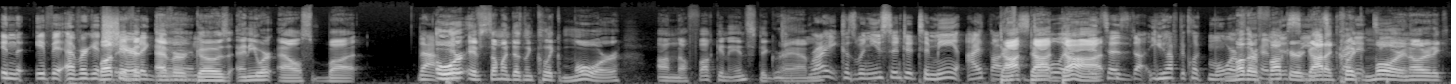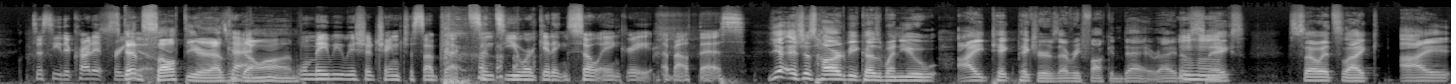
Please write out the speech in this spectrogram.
in the, if it ever gets but if shared it again, ever goes anywhere else, but that or pic- if someone doesn't click more on the fucking Instagram, right, because when you sent it to me, I thought Dot, dot, stole dot. It. it says dot- you have to click more. for him to motherfucker, gotta click more in order to to see the credit for it's getting you. saltier as we go on. Well, maybe we should change the subject since you are getting so angry about this. Yeah, it's just hard because when you I take pictures every fucking day, right, of Mhm. snakes. So it's like I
